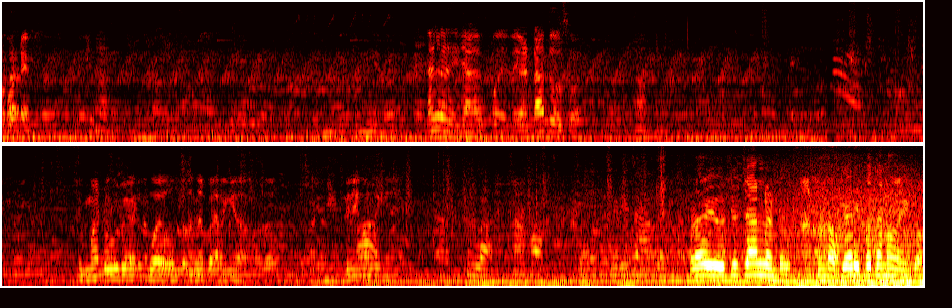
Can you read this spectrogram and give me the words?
കോട്ടയം അല്ല ഞാൻ ഇപ്പൊ രണ്ടാമത്തെ ദിവസമാണ് ചുമ്മാ ടൂർ വന്നപ്പോ ഇറങ്ങിയതാണ് അതോ ഇതിനെ കൊണ്ട് ഇങ്ങനെ. ഇവിടെ യൂട്യൂബ് ചാനലുണ്ട് കേറി ഇപ്പൊ തന്നെ വാങ്ങിക്കോ.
